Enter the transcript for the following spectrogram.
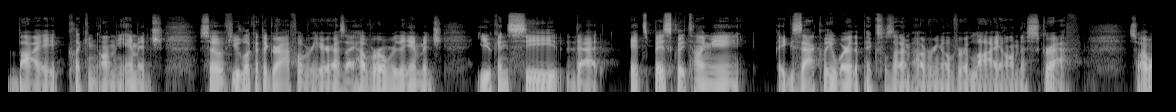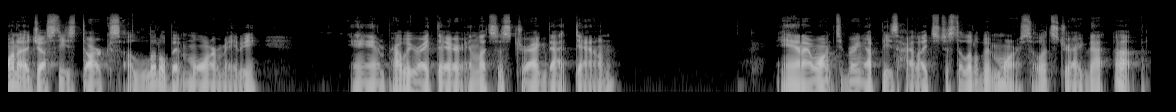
by clicking on the image. So if you look at the graph over here, as I hover over the image, you can see that it's basically telling me exactly where the pixels that I'm hovering over lie on this graph. So I want to adjust these darks a little bit more maybe and probably right there. And let's just drag that down. And I want to bring up these highlights just a little bit more. So let's drag that up.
